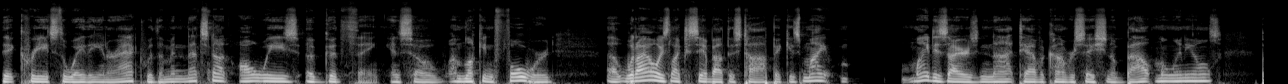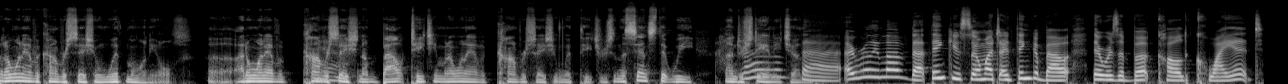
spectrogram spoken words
that creates the way they interact with them. And that's not always a good thing. And so I'm looking forward. Uh, what I always like to say about this topic is my my desire is not to have a conversation about millennials, but I want to have a conversation with millennials. Uh, I don't want to have a conversation yeah. about teaching, but I want to have a conversation with teachers in the sense that we understand each other. That. I really love that. Thank you so much. I think about there was a book called Quiet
